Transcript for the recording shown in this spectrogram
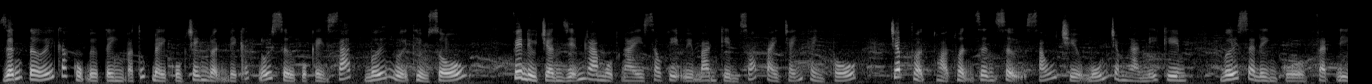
dẫn tới các cuộc biểu tình và thúc đẩy cuộc tranh luận về cách đối xử của cảnh sát với người thiểu số. Phiên điều trần diễn ra một ngày sau khi Ủy ban Kiểm soát Tài chính thành phố chấp thuận thỏa thuận dân sự 6 triệu 400 ngàn Mỹ Kim với gia đình của Freddie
